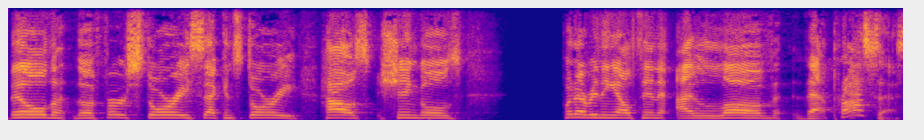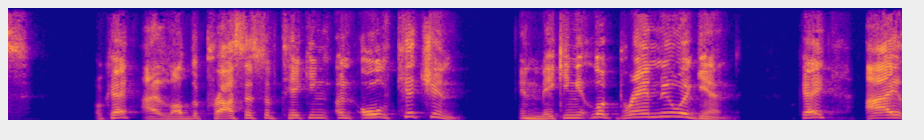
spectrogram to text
build the first story, second story, house, shingles, put everything else in. I love that process. Okay. I love the process of taking an old kitchen and making it look brand new again. Okay. I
